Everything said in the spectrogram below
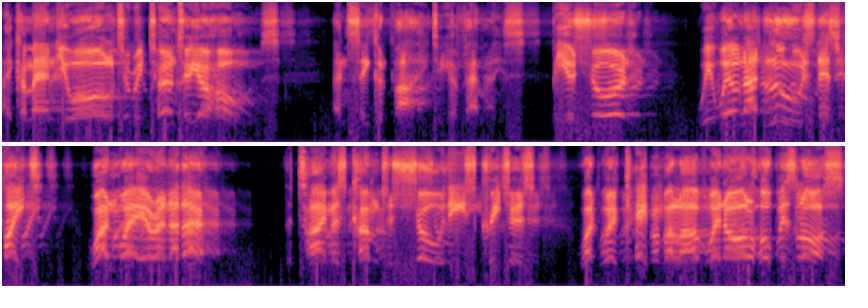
I command you all to return to your homes and say goodbye to your families. Be assured, we will not lose this fight, one way or another. The time has come to show these creatures what we're capable of when all hope is lost.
